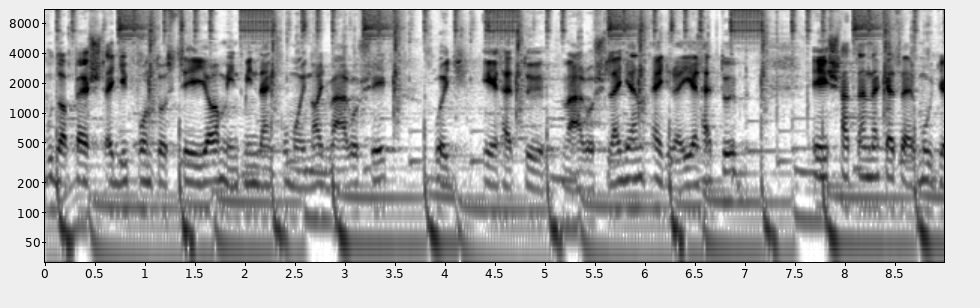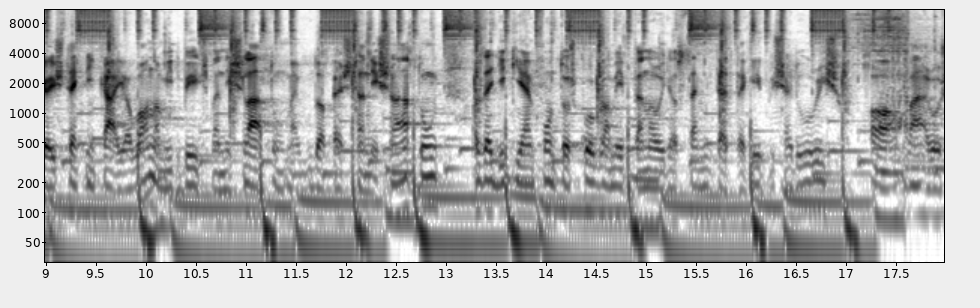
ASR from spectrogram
Budapest egyik fontos célja, mint minden komoly nagyvárosé, hogy élhető város legyen, egyre élhetőbb, és hát ennek ezer módja és technikája van, amit Bécsben is látunk, meg Budapesten is látunk. Az egyik ilyen fontos program éppen, ahogy azt említette képviselő úr is, a város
